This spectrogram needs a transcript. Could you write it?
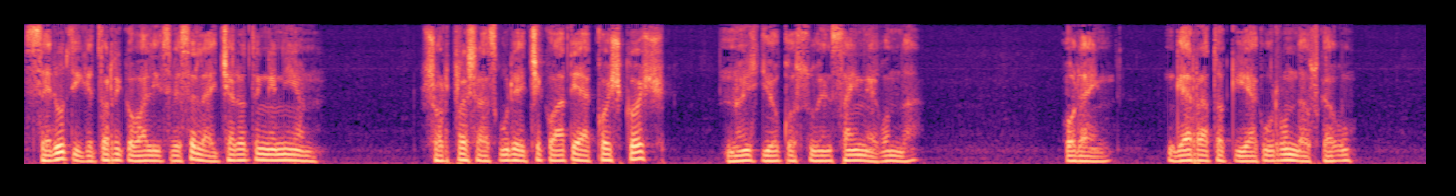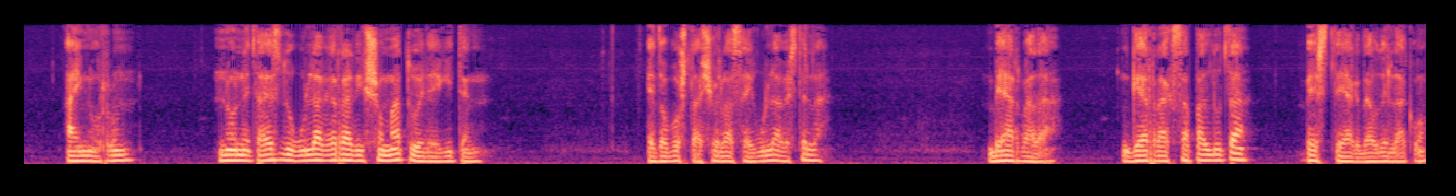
zerutik etorriko baliz bezala itxaroten genion, sorpresaz gure etxeko atea kox-kox, noiz joko zuen zain egonda. Orain, gerra tokiak urrun dauzkagu, hain urrun, non eta ez dugula gerrarik somatu ere egiten. Edo bosta xola zaigula bestela behar bada, gerrak zapalduta, besteak daudelako,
